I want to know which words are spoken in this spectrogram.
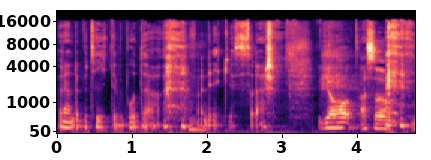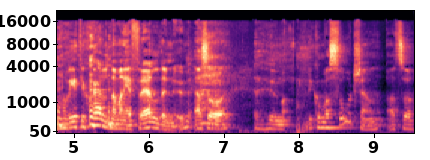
varenda butik där vi bodde. Men det gick ju sådär. Ja, alltså man vet ju själv när man är förälder nu. Alltså, hur man, det kommer vara svårt sen. Alltså,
